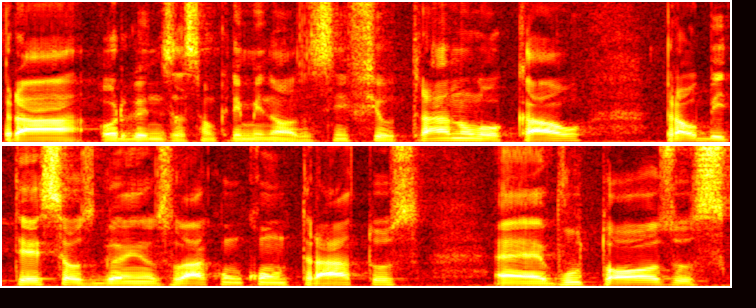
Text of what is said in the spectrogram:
para a organização criminosa se infiltrar no local para obter seus ganhos lá com contratos é, vultosos,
